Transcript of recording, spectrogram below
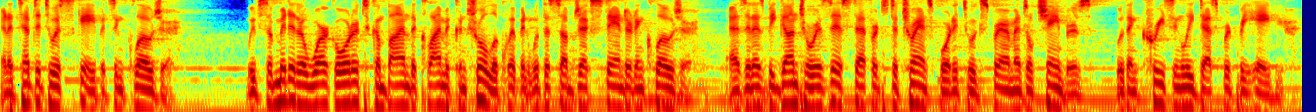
and attempted to escape its enclosure. We've submitted a work order to combine the climate control equipment with the subject's standard enclosure, as it has begun to resist efforts to transport it to experimental chambers with increasingly desperate behavior.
